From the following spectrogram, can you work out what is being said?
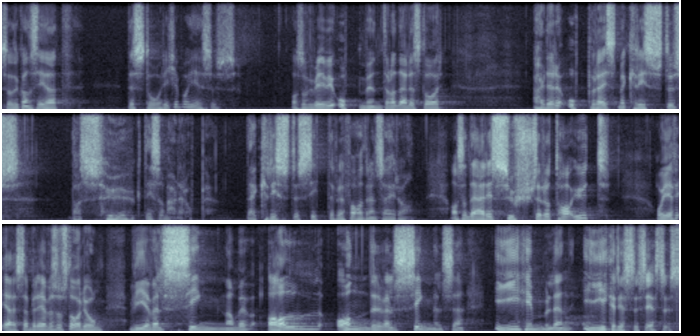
Så du kan si at det står ikke på Jesus. Og så blir vi oppmuntra der det står Er dere oppreist med Kristus, da søk de som er der oppe. Der Kristus sitter ved Faderens høyre hånd. Altså, det er ressurser å ta ut. Og i Efeserbrevet så står det om vi er velsigna med all åndelig velsignelse i himmelen i Kristus Jesus.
